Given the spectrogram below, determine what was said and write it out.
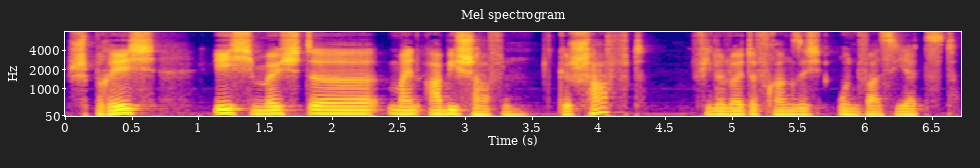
Sprich, ich möchte mein Abi schaffen. Geschafft. Viele Leute fragen sich, und was jetzt?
